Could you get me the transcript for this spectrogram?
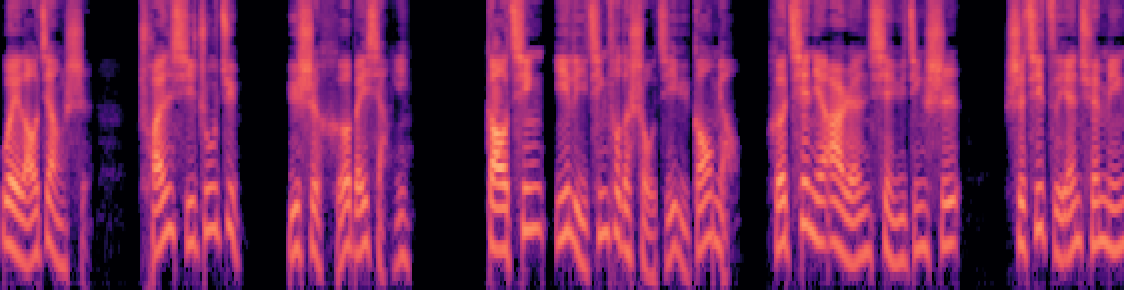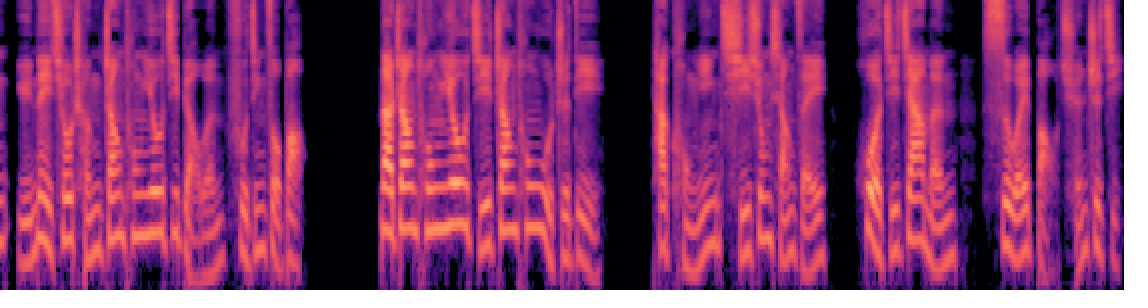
慰劳将士，传檄诸郡。于是河北响应。杲卿以李清凑的首级与高邈和千年二人献于京师，使其子言全名与内丘城张通幽赍表文赴京奏报。那张通幽及张通误之地。他恐因其兄降贼，祸及家门，思为保全之计。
